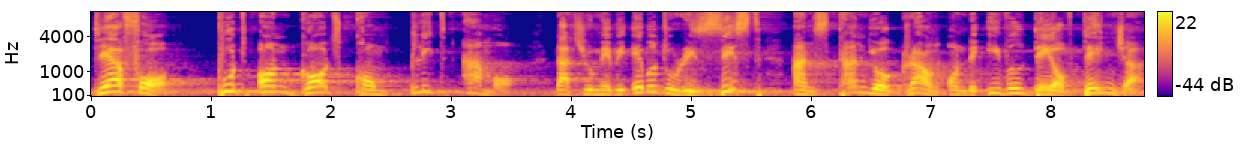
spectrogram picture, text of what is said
Therefore put on God's complete armor that you may be able to resist and stand your ground on the evil day of danger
